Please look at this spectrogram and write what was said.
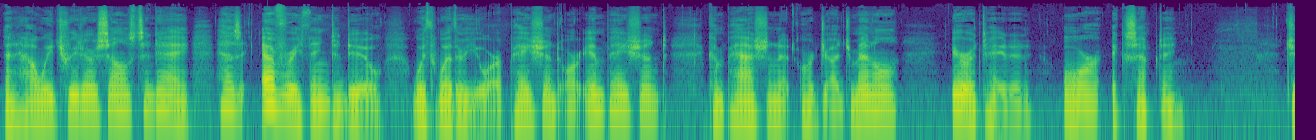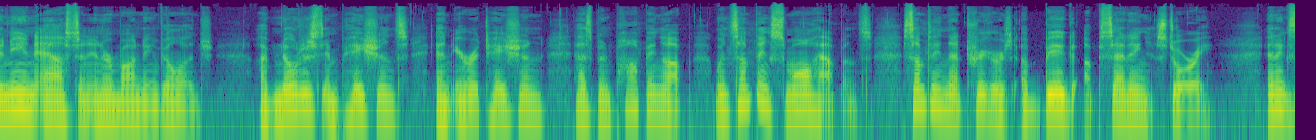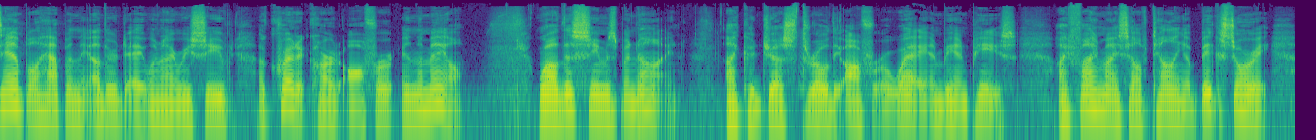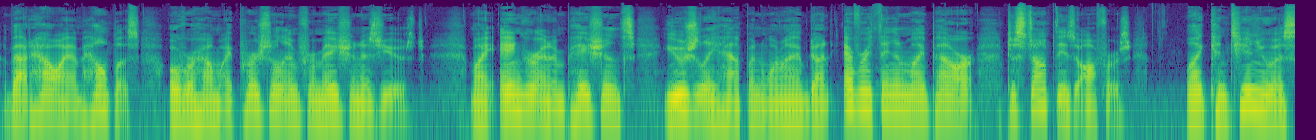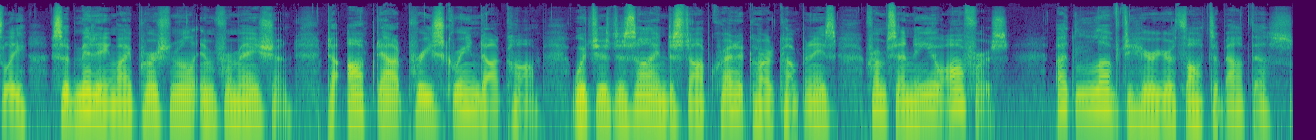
And how we treat ourselves today has everything to do with whether you are patient or impatient, compassionate or judgmental, irritated or accepting. Janine asked in Inner Bonding Village, I've noticed impatience and irritation has been popping up when something small happens, something that triggers a big, upsetting story. An example happened the other day when I received a credit card offer in the mail. While this seems benign, I could just throw the offer away and be in peace. I find myself telling a big story about how I am helpless over how my personal information is used. My anger and impatience usually happen when I have done everything in my power to stop these offers, like continuously submitting my personal information to optoutprescreen.com, which is designed to stop credit card companies from sending you offers. I'd love to hear your thoughts about this.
